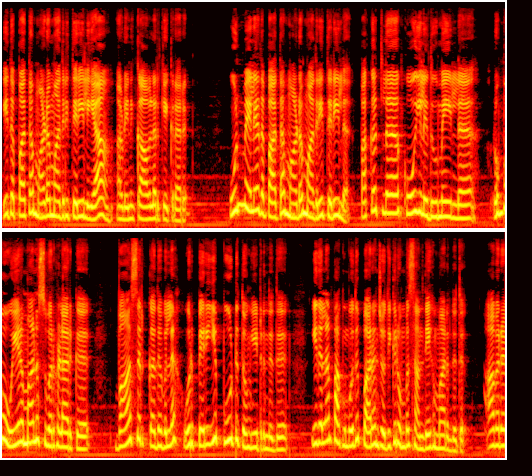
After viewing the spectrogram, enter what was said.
இதை பார்த்தா மடம் மாதிரி தெரியலையா? அப்படின்னு காவலர் கேட்குறாரு உண்மையிலே அதை பார்த்தா மடம் மாதிரி தெரியல. பக்கத்தில் கோயில் எதுவுமே இல்லை. ரொம்ப உயரமான சுவர்களாக இருக்குது வாசற் கதவில் ஒரு பெரிய பூட்டு தொங்கிட்டு இருந்தது. இதெல்லாம் பார்க்கும்போது பரஞ்சோதிக்கு ரொம்ப சந்தேகமாக இருந்தது. அவரை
